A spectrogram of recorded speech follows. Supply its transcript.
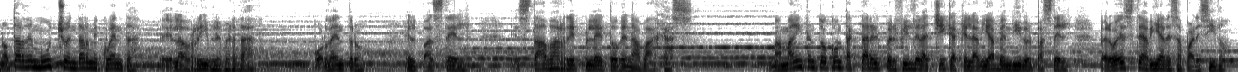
no tardé mucho en darme cuenta de la horrible verdad. Por dentro, el pastel estaba repleto de navajas. Mamá intentó contactar el perfil de la chica que le había vendido el pastel, pero este había desaparecido.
